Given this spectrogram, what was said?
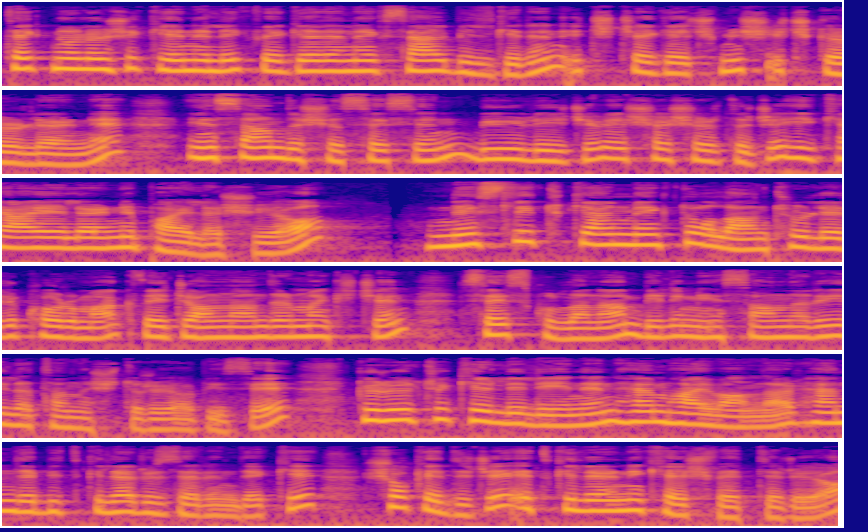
teknolojik yenilik ve geleneksel bilginin iç içe geçmiş içgörülerini, insan dışı sesin büyüleyici ve şaşırtıcı hikayelerini paylaşıyor. Nesli tükenmekte olan türleri korumak ve canlandırmak için ses kullanan bilim insanlarıyla tanıştırıyor bizi. Gürültü kirliliğinin hem hayvanlar hem de bitkiler üzerindeki şok edici etkilerini keşfettiriyor.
